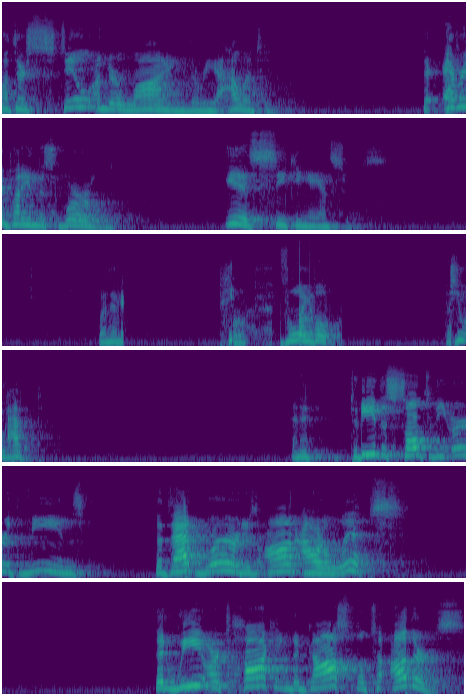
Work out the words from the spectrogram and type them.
but they're still underlying the reality that everybody in this world is seeking answers. Whether people void hope, but you have it. And it, to be the salt of the earth means that that word is on our lips. That we are talking the gospel to others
